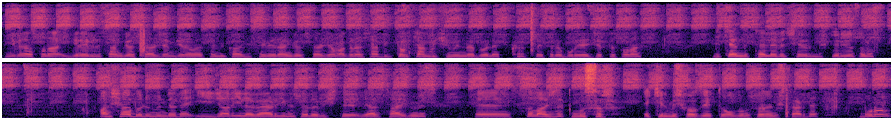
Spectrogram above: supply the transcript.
Şimdi biraz sonra girebilirsem göstereceğim. Giremezsem yukarıki seviyeden göstereceğim. Arkadaşlar dikdörtgen biçiminde böyle 40 metre buraya cephesi olan dikenli telleri çevirmiş görüyorsunuz. Aşağı bölümünde de icar ile verdiğini söylemişti yer sahibimiz. Ee, sılajlık mısır ekilmiş vaziyette olduğunu söylemişlerdi. Bunun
